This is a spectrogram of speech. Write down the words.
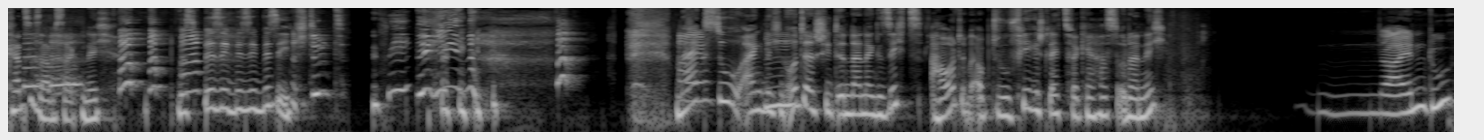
kannst du Samstag nicht. Du bist busy, busy, busy. Das stimmt. Merkst du eigentlich einen Unterschied in deiner Gesichtshaut, ob du viel Geschlechtsverkehr hast oder nicht? Nein, du?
